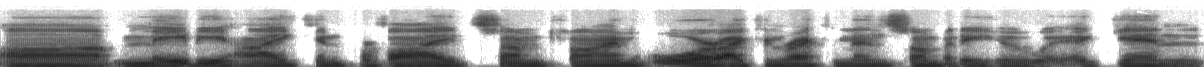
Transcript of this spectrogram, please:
uh, maybe I can provide some time, or I can recommend somebody who, again,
